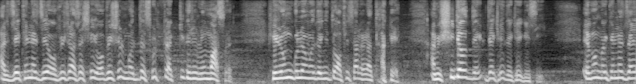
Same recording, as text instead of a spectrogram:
আর যেখানে যে অফিস আছে, সেই অফিসের মধ্যে ছোট্ট একটি রুম আছে। সেই রুমগুলোর মধ্যে কিন্তু অফিসাররা থাকে। আমি সেটাও দেখে দেখে গেছি। এবং ওইখানে যাই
